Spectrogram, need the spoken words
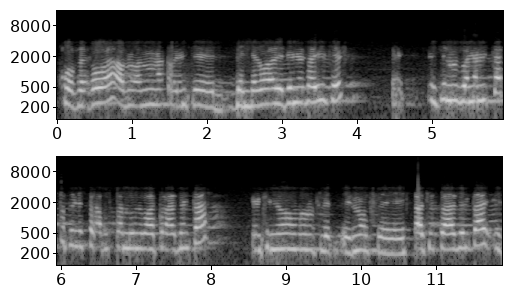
corredora, una aparente vendedora de bienes raíces. Eh, hicimos buena amistad porque él estaba buscando un lugar para rentar, enseñó unos eh, espacios para rentar y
